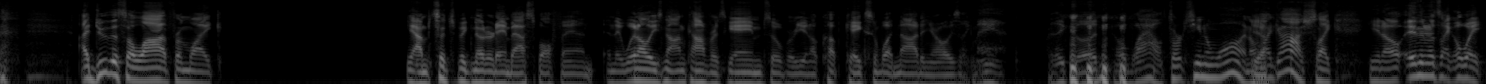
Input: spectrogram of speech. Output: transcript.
I do this a lot from like, yeah, I'm such a big Notre Dame basketball fan, and they win all these non-conference games over you know cupcakes and whatnot, and you're always like, man, are they good? oh wow, thirteen and one. Oh Yeah. my gosh, like you know, and then it's like, oh wait.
